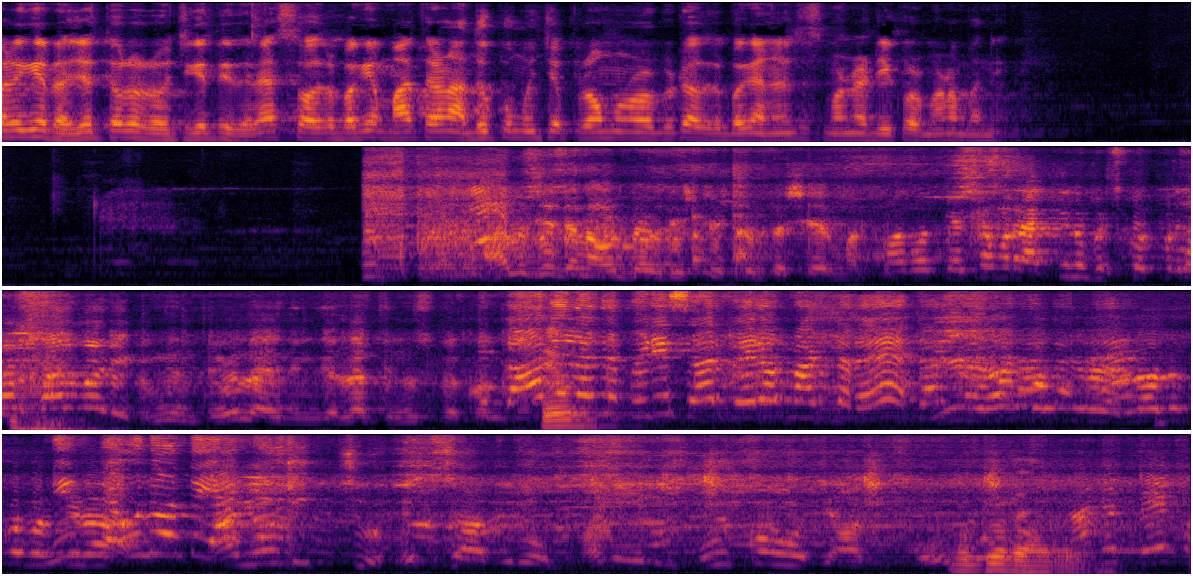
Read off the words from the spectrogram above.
ಬಾರಿಗೆ ರಜತ್ ಅವರು ಗೆದ್ದಿದ್ದಾರೆ ಸೊ ಅದ್ರ ಬಗ್ಗೆ ಮಾತಾಡೋಣ. ಅದಕ್ಕೂ ಮುಂಚೆ ಪ್ರೋಮೋ ನೋಡ್ಬಿಟ್ಟು ಅದ್ರ ಬಗ್ಗೆ ಅನಾಲಿಸಿಸ್ ಮಾಡೋಣ ಡಿಕೋಡ್ ಮಾಡೋಣ. ಬನ್ನಿ. ಅವ್ರದ್ದು ಇಷ್ಟಿಷ್ಟು ಅಂತ ಶೇರ್ ಮಾಡ್ತೀನಿ. ಅಕ್ಕಿನೂ ಬಿಡಿಸ್ಕೊಟ್ಬಿಡಿ ಕಾಲ್ ಮಾಡಿ. ನಿಮ್ಗೆ ತೇವಲ ನಿಮ್ಗೆಲ್ಲ ತಿನ್ನಿಸ್ಬೇಕು ಬಿಡಿ ಸರ್ ಬೇರೆಯವ್ರು ಮಾಡ್ತಾರೆ. ಹೆಚ್ಚು ಹೆಚ್ಚಾಗಿರೋ ಮನೆಯಲ್ಲಿ ಉಳ್ಕೊಳ್ಳೋ ಜಾಸ್ತಿ ನನಗೆ ಬೇಕು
